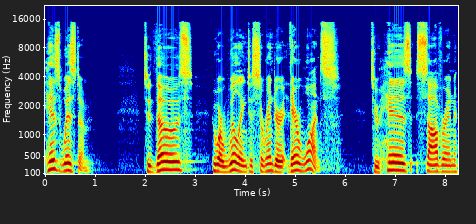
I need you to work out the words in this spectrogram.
his wisdom to those who are willing to surrender their wants to his sovereign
